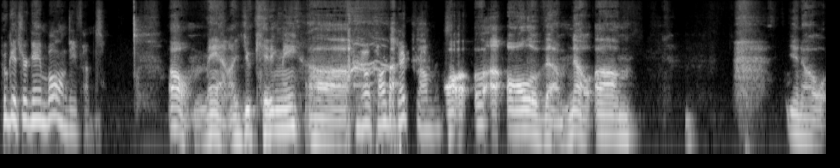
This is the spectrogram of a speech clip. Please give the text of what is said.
who gets your game ball on defense? Oh man, are you kidding me? Uh, know it's hard to pick from. all, all of them. No, um, you know,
